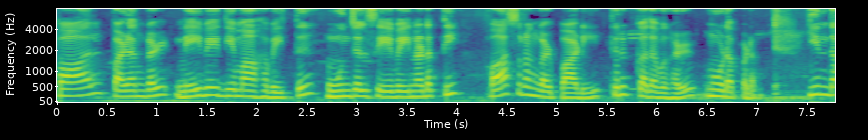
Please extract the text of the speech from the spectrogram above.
பால் பழங்கள் நெய்வேத்தியமாக வைத்து ஊஞ்சல் சேவை நடத்தி பாசுரங்கள் பாடி திருக்கதவுகள் மூடப்படும். இந்த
